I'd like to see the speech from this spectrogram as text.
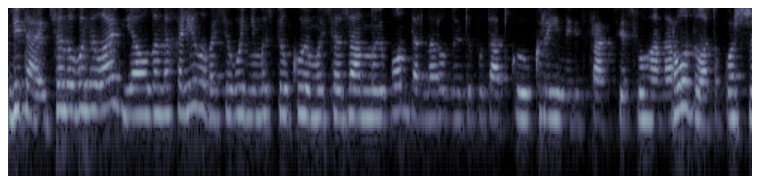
Вітаю, це новини Лайв. Я Олена Халілова. Сьогодні ми спілкуємося з Анною Бондар, народною депутаткою України від фракції Слуга народу, а також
